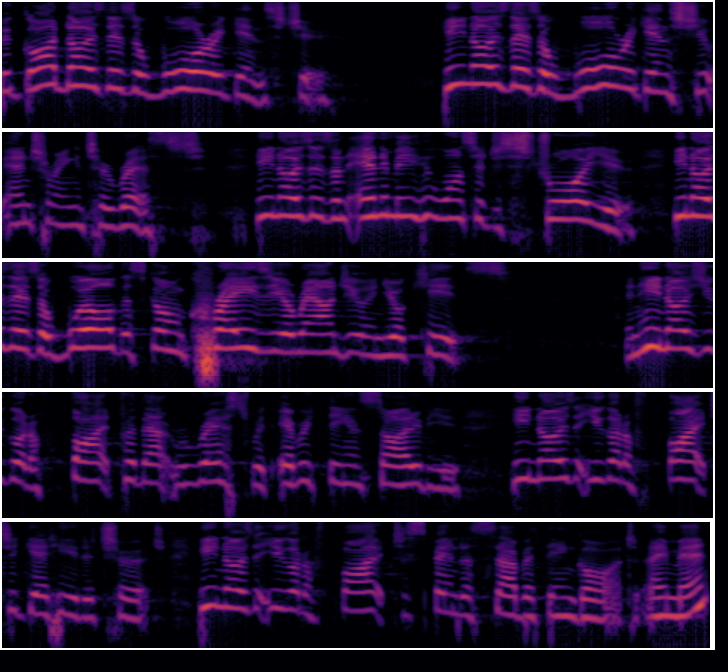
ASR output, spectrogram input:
But God knows there's a war against you. He knows there's a war against you entering into rest. He knows there's an enemy who wants to destroy you. He knows there's a world that's going crazy around you and your kids. And he knows you've got to fight for that rest with everything inside of you. He knows that you've got to fight to get here to church. He knows that you've got to fight to spend a Sabbath in God. Amen?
